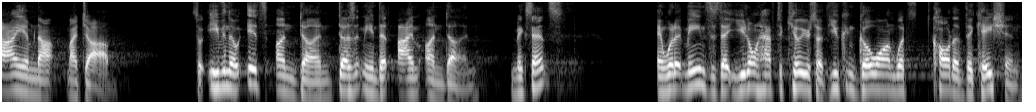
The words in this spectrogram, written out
I am not my job. So even though it's undone, doesn't mean that I'm undone. Make sense? And what it means is that you don't have to kill yourself. You can go on what's called a vacation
